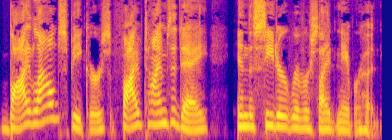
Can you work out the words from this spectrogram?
by loudspeakers five times a day in the Cedar Riverside neighborhood.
